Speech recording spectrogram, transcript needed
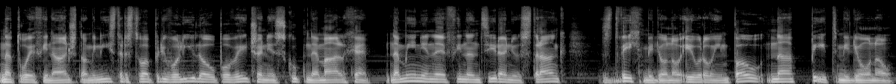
Na to je finančno ministrstvo privolilo v povečanje skupne malhe, namenjene financiranju strank z 2 milijonov evrov in pol na 5 milijonov.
